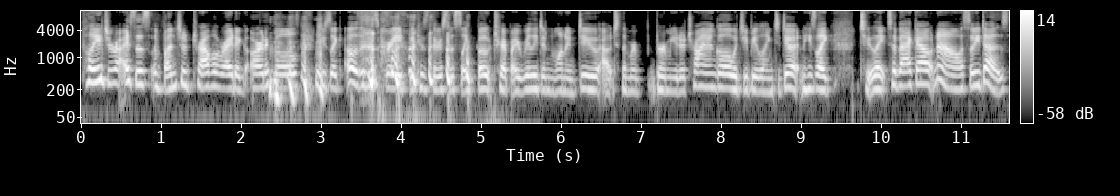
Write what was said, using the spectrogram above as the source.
plagiarizes a bunch of travel writing articles. She's like, "Oh, this is great because there's this like boat trip I really didn't want to do out to the Mer- Bermuda Triangle. Would you be willing to do it?" And he's like, "Too late to back out now." So he does.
